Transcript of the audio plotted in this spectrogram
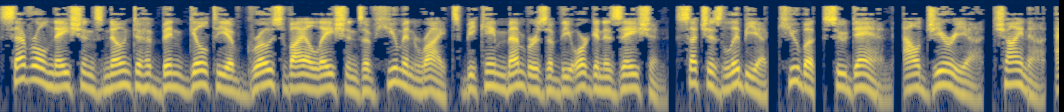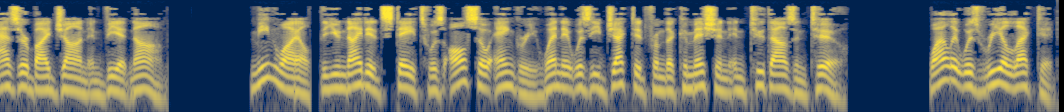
Several nations known to have been guilty of gross violations of human rights became members of the organization, such as Libya, Cuba, Sudan, Algeria, China, Azerbaijan and Vietnam. Meanwhile, the United States was also angry when it was ejected from the Commission in 2002. While it was re-elected,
